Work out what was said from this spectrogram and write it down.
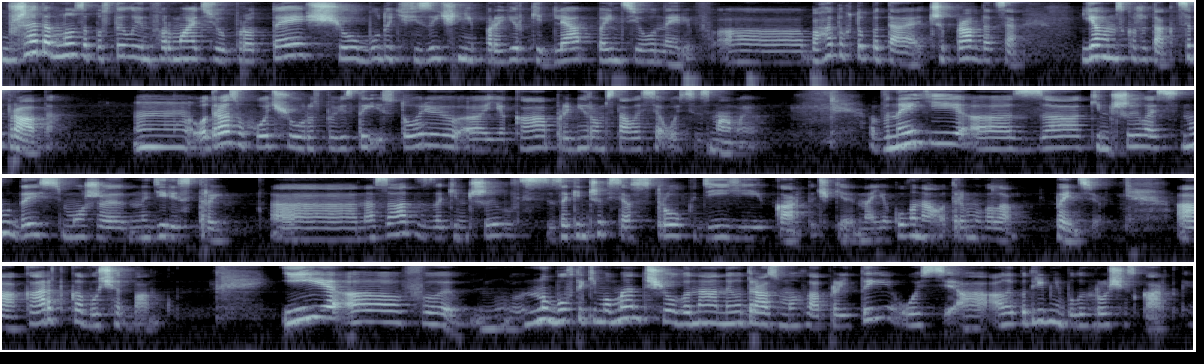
Вже давно запустили інформацію про те, що будуть фізичні перевірки для пенсіонерів. Багато хто питає, чи правда це? Я вам скажу так, це правда. Одразу хочу розповісти історію, е, яка, приміром, сталася ось з мамою. В неї е, закінчилась, ну, десь, може, неділі з три. е, Назад закінчився, строк дії карточки, на яку вона отримувала пенсію картка в Ощадбанку. І в, ну, був такий момент, що вона не одразу могла прийти, ось, але потрібні були гроші з картки.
